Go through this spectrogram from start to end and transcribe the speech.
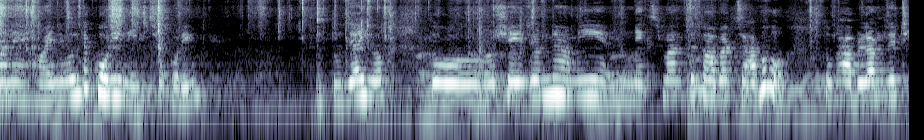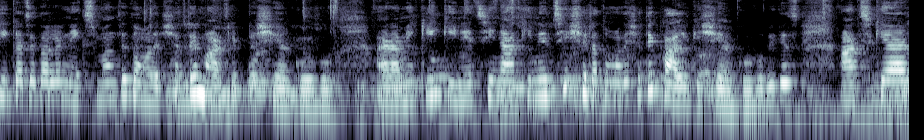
মানে হয়নি বলতে করিনি ইচ্ছা করি তো যাই হোক, তো সেই জন্য আমি নেক্সট মান্থে তো আবার যাব। তো ভাবলাম যে ঠিক আছে, তাহলে নেক্সট মান্থে তোমাদের সাথে মার্কেটটা শেয়ার করব। আর আমি কি কিনেছি, না কিনেছি, সেটা তোমাদের সাথে কালকে শেয়ার করব। বিকজ আজকে আর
